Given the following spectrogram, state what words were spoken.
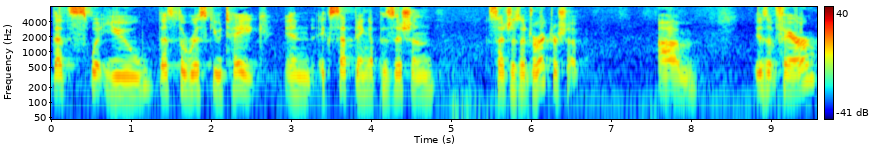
that's what you, that's the risk you take in accepting a position such as a directorship. Um, Is it fair?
